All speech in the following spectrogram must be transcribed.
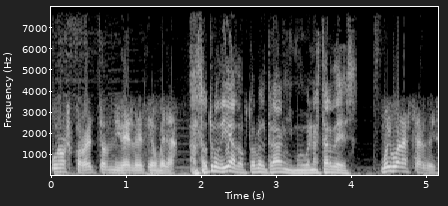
unos correctos niveles de humedad. Hasta otro día, doctor Beltrán, y muy buenas tardes. Muy buenas tardes.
